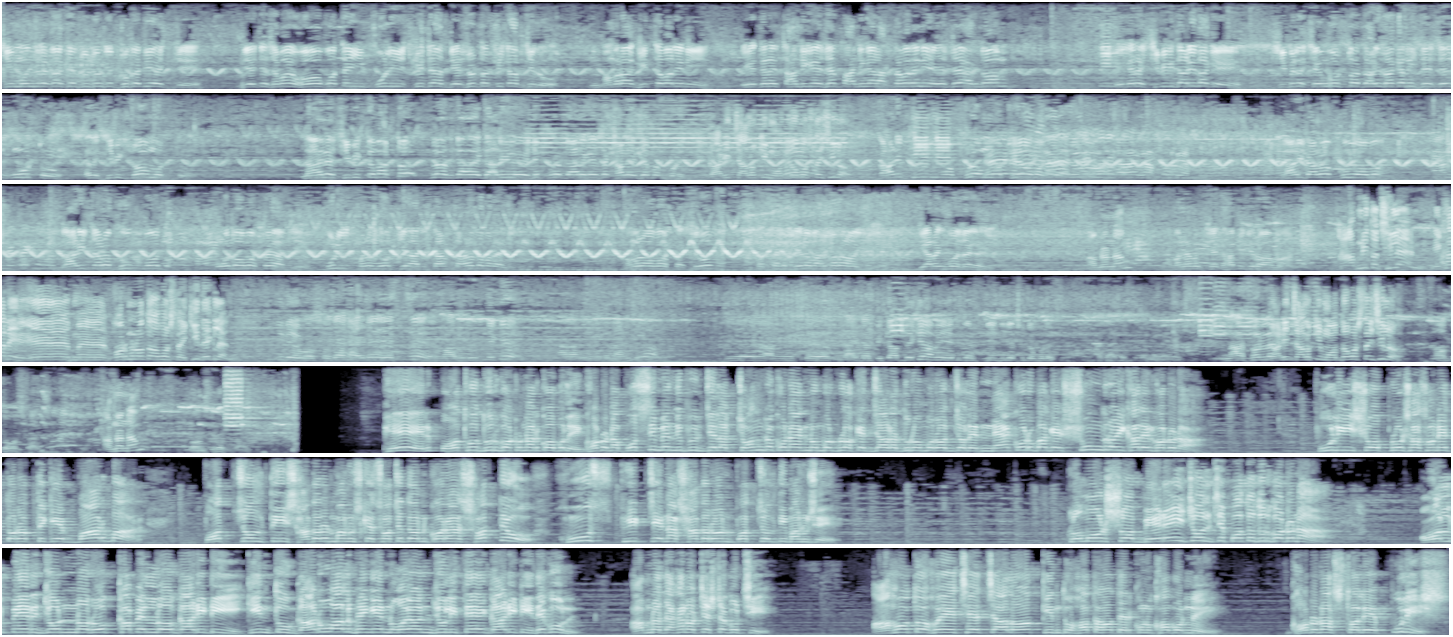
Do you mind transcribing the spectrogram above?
শিব মন্দিরের কাছে দুজনকে ঠুকে দিয়ে এসছে। দিয়েছে সবাই হো করতে ফুল স্পিডে দেড়শোটা পিক আপ ছিল। আমরা ঘিরতে পারিনি। এখানে চাঁদিকে এসে পানিঙ্গা রাখতে পারিনি। এসে একদম এখানে শিবিক দাঁড়িয়ে থাকে। শিবিরের সে মুহূর্ত দাঁড়িয়ে থাকে নি, সে শেষ মুহূর্ত। তাহলে শিবিক সহ মরতো। না হলে সিভিককে মারতো প্লাস গাড়ি এসে পুরো দাঁড়িয়ে এসে খালে এসে পড়েছে গাড়ির চালক কি মদ্য অবস্থায় ছিল? গাড়ি পুরো পুরো মোটে অবস্থা গাড়ি চালক খুব গাড়ি চালক খুব মদ অবস্থায় আছে। পুলিশ মানে মদ খেয়ে আছে তার তাড়াতে পারেনি। আমার অবস্থা। সেও তাকে ট্রেনে বার করা হয়েছে। গিয়ারিং বসে গেছে। আপনার নাম? আমার নাম শেখ হাফিজুর রহমান। আপনি তো ছিলেন এখানে। কর্মরত অবস্থায়। কি দেখলেন? কি দেখব সোজা সাইডে এসছে মারু রুট থেকে আর আমি এখানে দাঁড়িয়েছিলাম। দিয়ে আমি হচ্ছে গাড়িটা পিক আপ দেখে আমি এদিকে ব্রিজ দিকে ছুটে পড়েছি আর গাড়িটা সেখানে নেমে গেছে। না শুনলে গাড়ির চালক কি মদ্য অবস্থায় ছিল? মধ্য অবস্থা আছে। আপনার নাম? বংশীধর বাগ ফের পথ দুর্ঘটনার কবলে ঘটনা পশ্চিম মেদিনীপুর জেলার চন্দ্রকোনা এক নম্বর ব্লকের যারা দু নম্বর অঞ্চলের ন্যাকরবাগের সুন্দরী খালের ঘটনা। পুলিশ ও প্রশাসনের তরফ থেকে বারবার পথ চলতি সাধারণ মানুষকে সচেতন করা সত্ত্বেও হুঁশ ফিরছে না সাধারণ পথ চলতি মানুষের। ক্রমশ বেড়েই চলছে পথ দুর্ঘটনা। অল্পের জন্য রক্ষা পেল গাড়িটি, কিন্তু গাড়োয়াল ভেঙে নয়নজুলিতে গাড়িটি। দেখুন, আমরা দেখানোর চেষ্টা করছি। আহত হয়েছে চালক, কিন্তু হতাহতের কোনো খবর নেই। ঘটনাস্থলে পুলিশ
